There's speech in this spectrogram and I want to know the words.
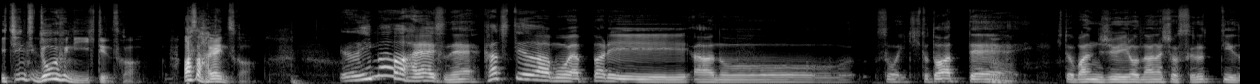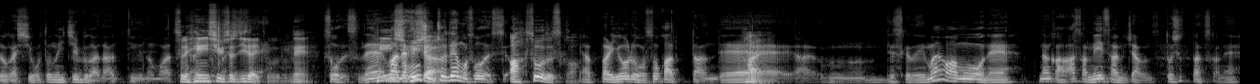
一日どういうふうに生きてるんですか？朝早いんですか？今は早いですね。かつてはもうやっぱり、あのーそう、人と会って、一晩中いろんな話をするっていうのが仕事の一部かなっていうのもあって。それ編集者時代ってことね。そうですね。まあ編集長でもそうですよ。あそうですか。やっぱり夜遅かったんで、はい。あうん、ですけど今はもうねなんか朝目覚めちゃうんです。どうしちゃったんですかね。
